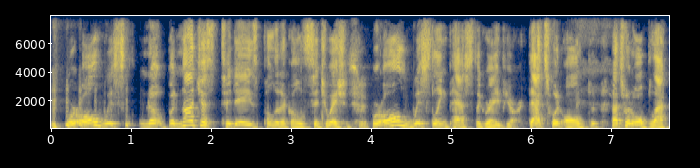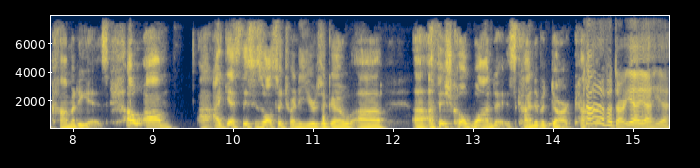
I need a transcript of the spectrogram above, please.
we're all whistling no but not just today's political situation. Sure. we're all whistling past the graveyard. That's what all that's what all black comedy is. Oh um i I guess this is also 20 years ago uh, uh a fish called wanda is kind of a dark comedy kind of a dark. Yeah, yeah, yeah.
